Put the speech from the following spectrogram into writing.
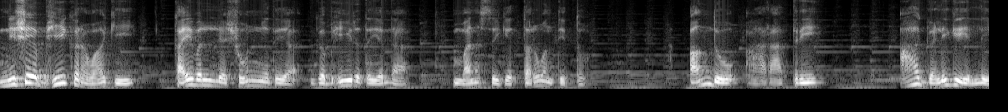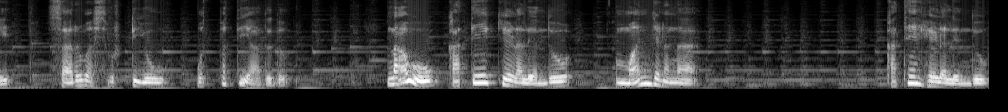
ನಿಶೆ ಭೀಕರವಾಗಿ ಕೈವಲ್ಯ ಶೂನ್ಯತೆಯ ಗಭೀರತೆಯನ್ನು ಮನಸ್ಸಿಗೆ ತರುವಂತಿತ್ತು. ಅಂದು ಆ ರಾತ್ರಿ ಆ ಗಳಿಗೆಯಲ್ಲಿ ಸರ್ವ ಸೃಷ್ಟಿಯು ಉತ್ಪತ್ತಿಯಾದುದು. ನಾವು ಕತೆ ಕೇಳಲೆಂದು ಮಂಜಣ್ಣನ ಕಥೆ ಹೇಳಲೆಂದು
